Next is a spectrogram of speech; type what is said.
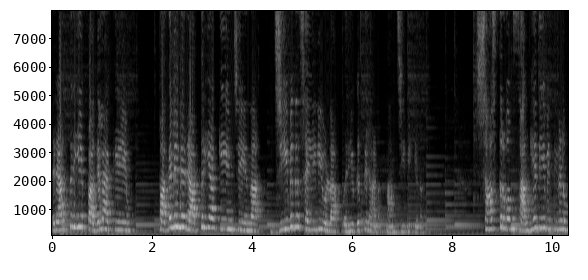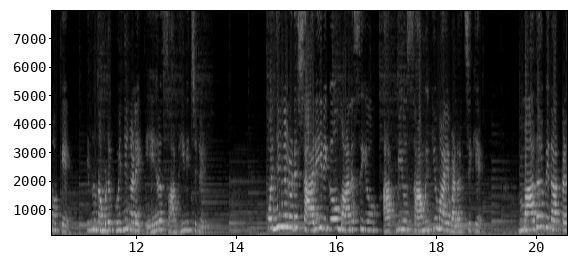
രാത്രിയെ പകലാക്കുകയും പകലിനെ രാത്രിയാക്കുകയും ചെയ്യുന്ന ജീവിത ശൈലിയുള്ള ഒരു യുഗത്തിലാണ് നാം ജീവിക്കുന്നത്. ശാസ്ത്രവും സാങ്കേതിക വിദ്യകളുമൊക്കെ ഇന്ന് നമ്മുടെ കുഞ്ഞുങ്ങളെ ഏറെ സ്വാധീനിച്ചു കഴിഞ്ഞു. കുഞ്ഞുങ്ങളുടെ ശാരീരികവും മാനസികവും ആത്മീയവും സാമൂഹികവുമായ വളർച്ചയ്ക്ക് മാതാപിതാക്കൾ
